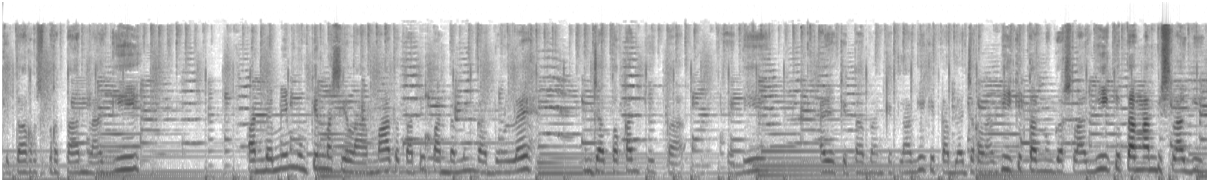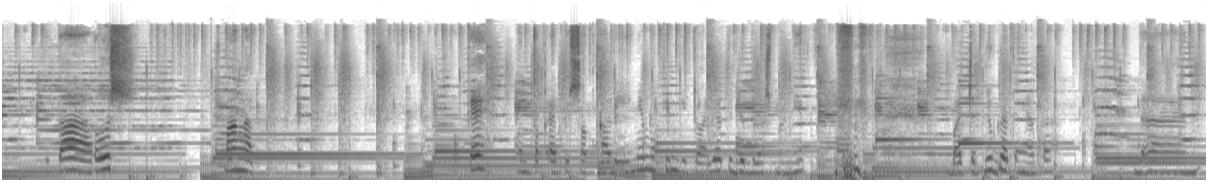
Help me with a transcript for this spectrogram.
kita harus bertahan lagi. Pandemi mungkin masih lama tetapi pandemi nggak boleh menjatuhkan kita. Jadi ayo kita bangkit lagi kita belajar lagi kita nugas lagi kita ngambis lagi. Kita harus semangat. Oke untuk episode kali ini mungkin gitu aja 17 menit. Bacot juga ternyata. Dan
